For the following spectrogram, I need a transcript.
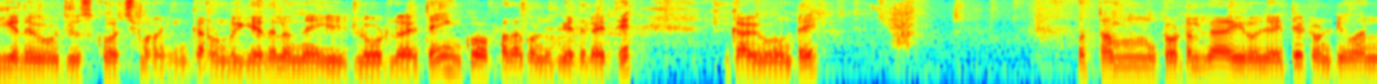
గేదె కూడా చూసుకోవచ్చు. మనకి ఇంకా రెండు గేదెలు ఉన్నాయి ఈ లోడ్లో అయితే. ఇంకో పదకొండు గేదెలు అయితే ఇంకా అవి కూడా ఉంటాయి. మొత్తం టోటల్గా ఈరోజు అయితే ట్వంటీ వన్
